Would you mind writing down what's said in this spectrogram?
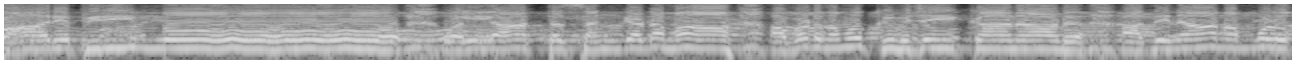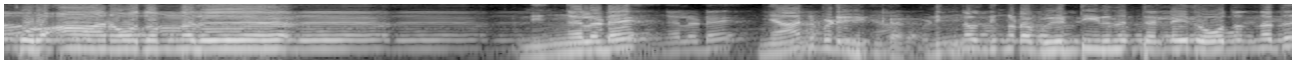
ഭാര്യ പിരിയുമ്പോ വല്ലാത്ത സങ്കടമാ അവിടെ നമുക്ക് വിജയിക്കാനാണ്. അതിനാ നമ്മൾ ഖുർആൻ ഓതുന്നത്. നിങ്ങളുടെ ഞാൻ ഇവിടെ ഇരിക്കാൻ നിങ്ങൾ നിങ്ങളുടെ വീട്ടിൽ ഇരുന്നിട്ടല്ലേ ഇത് ഓതുന്നത്?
